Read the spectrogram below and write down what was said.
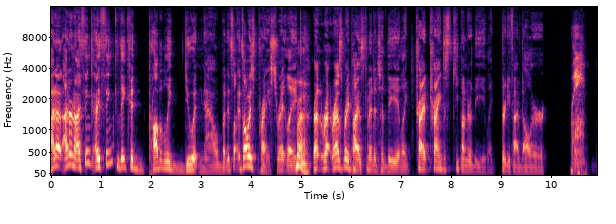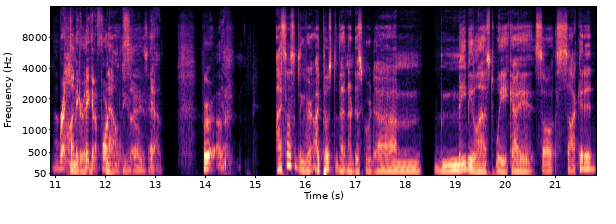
I don't I don't know. I think I think they could probably do it now, but it's it's always price, right? Like Right. Ra- Ra- Raspberry Pi is committed to the like try trying to keep under the like thirty five dollar right to make, make it affordable. So days, yeah. yeah. For um, I saw something very. I posted that in our Discord. Um, maybe last week I saw socketed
